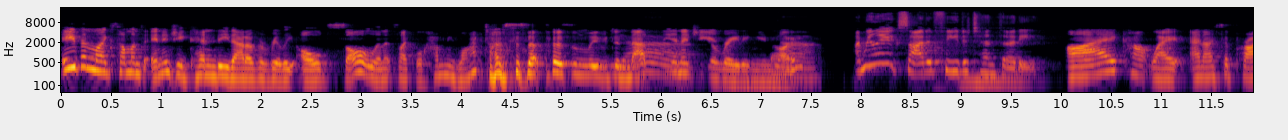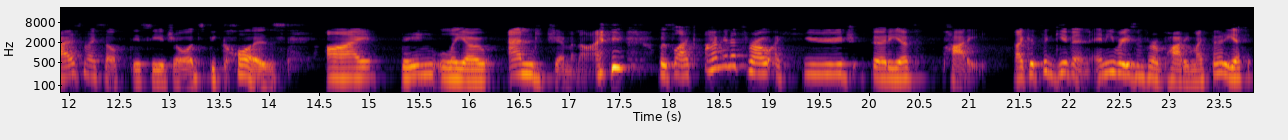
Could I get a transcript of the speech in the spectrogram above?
even like someone's energy can be that of a really old soul, and it's like, well, how many lifetimes has that person lived? And that's the energy you're reading, you know? Yeah. I'm really excited for you to turn 30. I can't wait. And I surprised myself this year, George, because I, being Leo and Gemini, was like, I'm going to throw a huge 30th party. Like it's a given. Any reason for a party. My 30th,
